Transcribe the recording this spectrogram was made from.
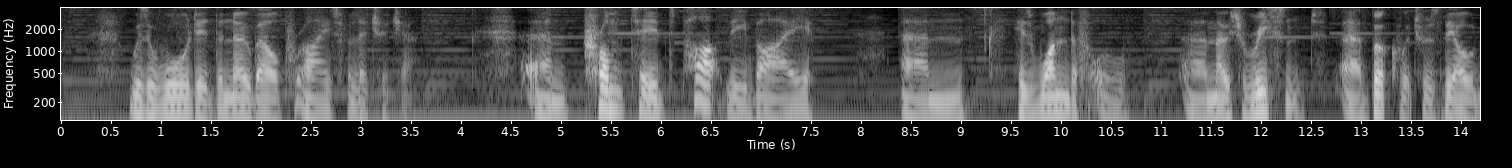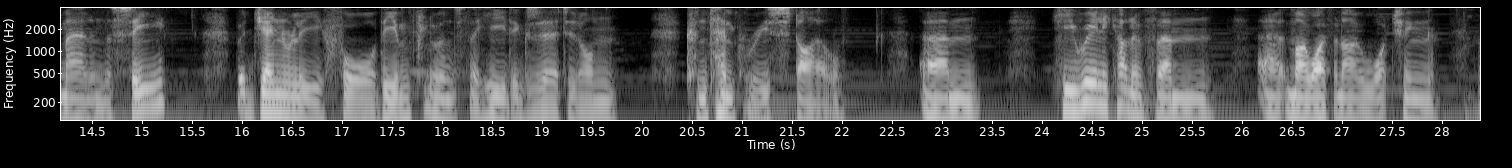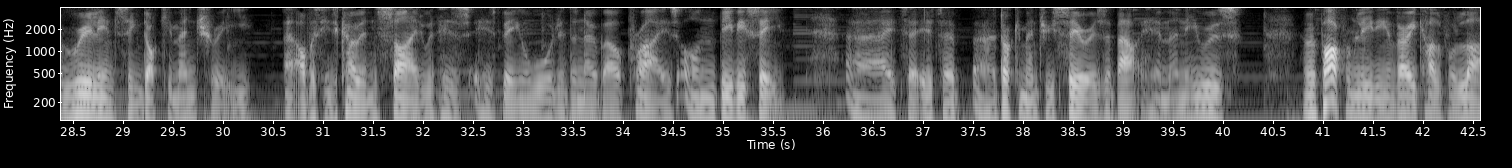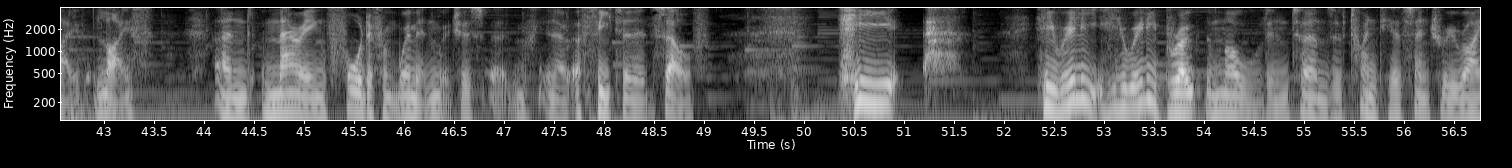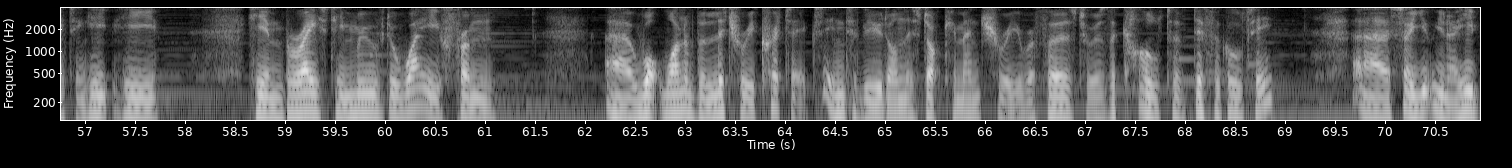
was awarded the Nobel Prize for Literature, um, prompted partly by um, his wonderful, uh, most recent uh, book, which was The Old Man and the Sea, but generally for the influence that he'd exerted on contemporary style. Um, he really kind of, um, uh, my wife and I were watching a really interesting documentary, uh, obviously to coincide with his, his being awarded the Nobel Prize on BBC. Uh, it's a, it's a, a, documentary series about him, and he was, apart from leading a very colourful life, life and marrying four different women, which is, uh, you know, a feat in itself, he he really he really broke the mold in terms of 20th century writing. He he he embraced, he moved away from uh, what one of the literary critics interviewed on this documentary refers to as the cult of difficulty. Uh, so you you know he.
